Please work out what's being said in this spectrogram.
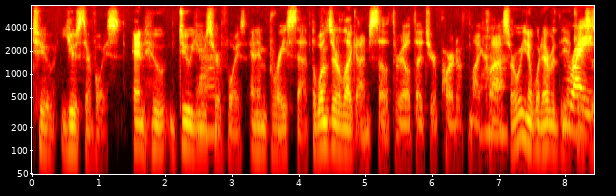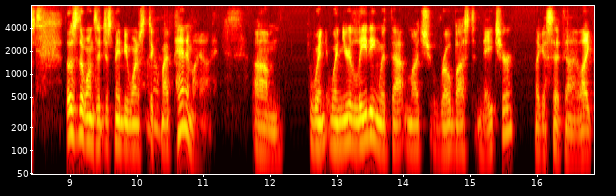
to use their voice and who do yeah. use her voice and embrace that. The ones that are like, I'm so thrilled that you're part of my yeah. class or, you know, whatever the right. case is. Those are the ones that just made me want to stick oh. my pen in my eye. Um, when, when you're leading with that much robust nature, like I said, uh, like,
